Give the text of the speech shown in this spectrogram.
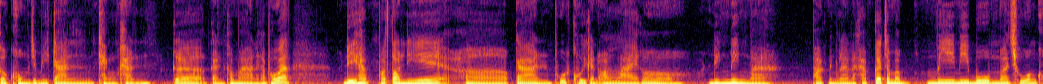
ก็คงจะมีการแข่งขัน ก็กันเข้ามานะครับ เพราะว่าดีครับ เพราะตอนนี้การพูดคุยกันออนไลน์ก็นิ่ง ๆ มาพักหนึ่งแล้วนะครับ ก็จะมามีมีบูมมาช่วงโค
